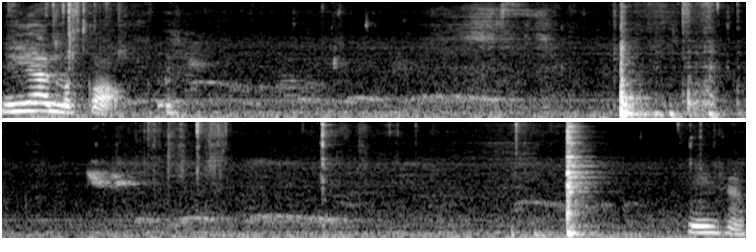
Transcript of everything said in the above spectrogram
นี่ยอดมะกอกนี่ค่ะ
